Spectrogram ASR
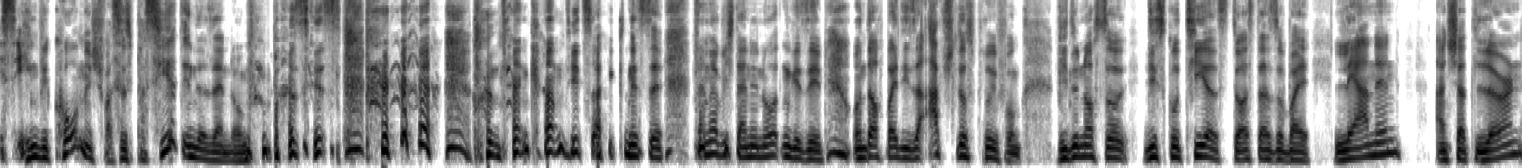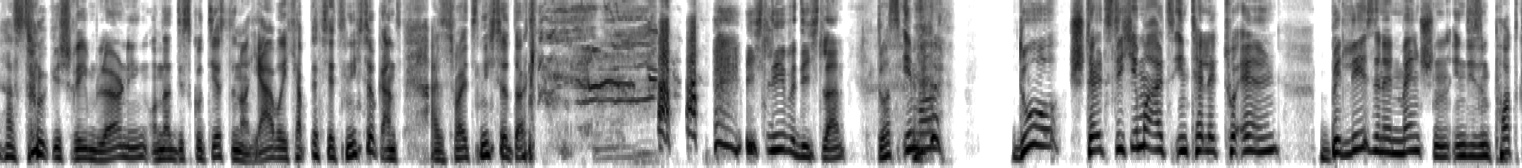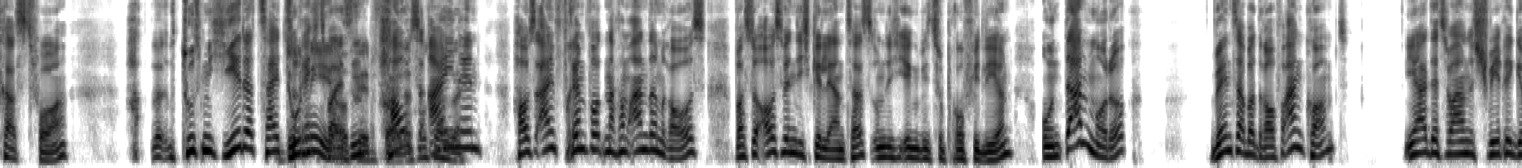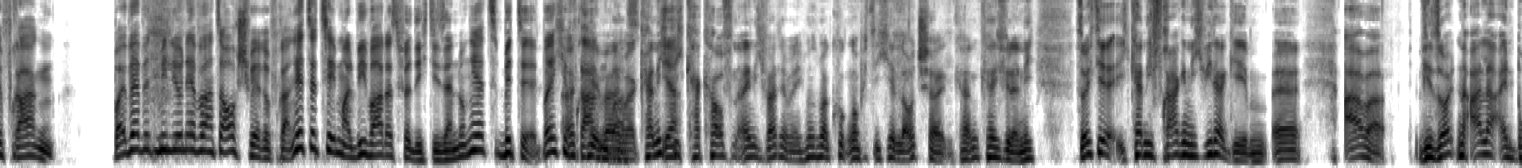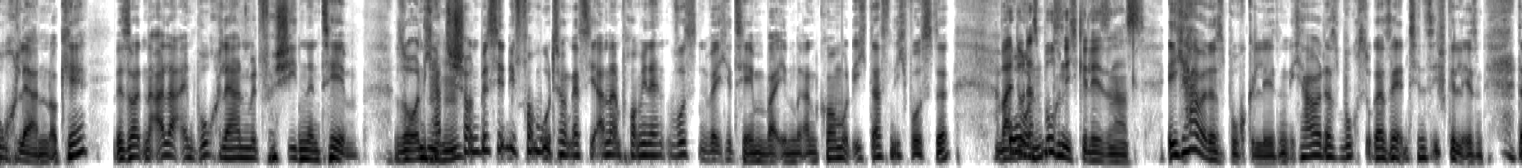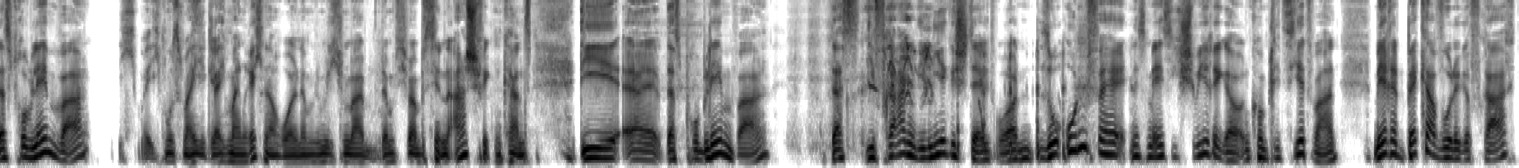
ist irgendwie komisch. Was ist passiert in der Sendung? Was ist? und dann kamen die Zeugnisse, dann habe ich deine Noten gesehen und auch bei dieser Abschlussprüfung, wie du noch so diskutierst. Du hast da so bei Lernen Anstatt learn hast du geschrieben learning und dann diskutierst du noch, ja, aber ich habe das jetzt nicht so ganz, also es war jetzt nicht so deutlich. ich liebe dich, Lan. Du hast immer, du stellst dich immer als intellektuellen, belesenen Menschen in diesem Podcast vor, tust mich jederzeit Du nie, zurechtweisen, jeden Fall, haus einen, haus ein Fremdwort nach dem anderen raus, was du auswendig gelernt hast, um dich irgendwie zu profilieren. Und dann, Morok, wenn es aber drauf ankommt, ja, das waren schwierige Fragen. Bei Wer wird Millionär waren es auch schwere Fragen. Jetzt erzähl mal, wie war das für dich, die Sendung? Jetzt bitte, welche Okay, Fragen warte mal. Kann ich ja. dich kakaufen eigentlich? Warte mal, ich muss mal gucken, ob ich dich hier laut schalten kann. Kann ich wieder nicht. Soll ich dir, ich kann die Frage nicht wiedergeben. Äh, aber wir sollten alle ein Buch lernen, okay? Wir sollten alle ein Buch lernen mit verschiedenen Themen. So, und ich Mhm. hatte schon ein bisschen die Vermutung, dass die anderen Prominenten wussten, welche Themen bei ihnen rankommen und ich das nicht wusste. Weil du das Und- Buch nicht gelesen hast. Ich habe das Buch gelesen. Ich habe das Buch sogar sehr intensiv gelesen. Das Problem war, ich, ich muss mal hier gleich meinen Rechner holen, damit ich mal, damit ich mal ein bisschen den Arsch ficken kannst. Die, äh, das Problem war, dass die Fragen, die mir gestellt wurden, so unverhältnismäßig schwieriger und kompliziert waren. Merit Becker wurde gefragt,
